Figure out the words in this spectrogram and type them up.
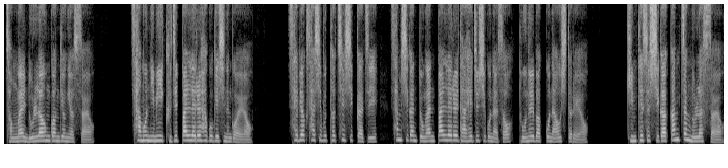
정말 놀라운 광경이었어요. 사모님이 그 집 빨래를 하고 계시는 거예요. 새벽 4시부터 7시까지 3시간 동안 빨래를 다 해주시고 나서 돈을 받고 나오시더래요. 김태수 씨가 깜짝 놀랐어요.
